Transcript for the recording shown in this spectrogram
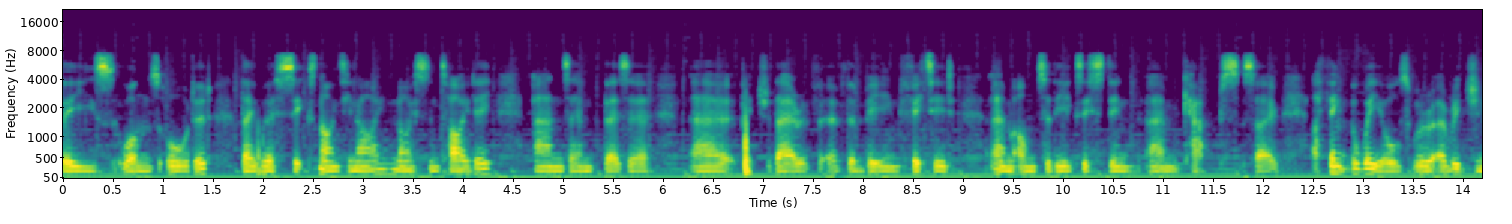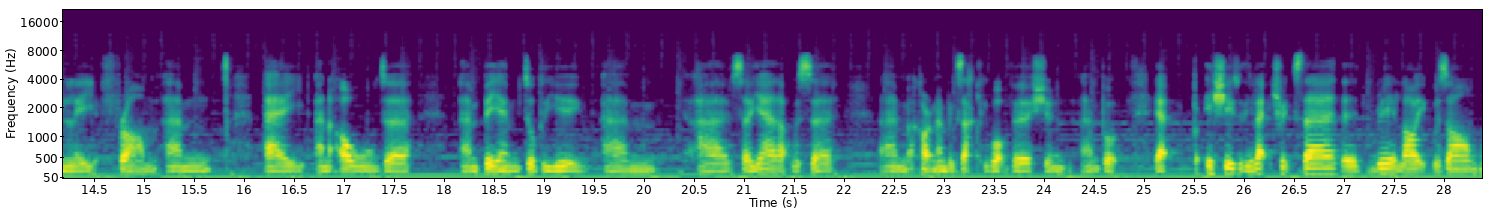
these ones ordered. They were 6.99 nice and tidy. And um, there's a uh, picture there of, of, them being fitted um, onto the existing um, caps. So I think the wheels were originally from um, a an older um, BMW uh, so yeah that was uh, Um, I can't remember exactly what version, um, but yeah, issues with the electrics there. The rear light was on.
